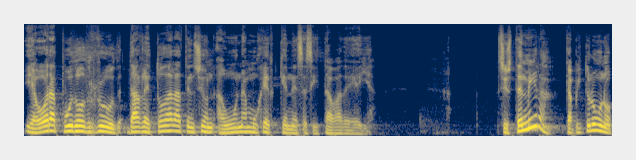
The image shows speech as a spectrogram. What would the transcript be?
Y ahora pudo Ruth darle toda la atención a una mujer que necesitaba de ella. Si usted mira, capítulo 1,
